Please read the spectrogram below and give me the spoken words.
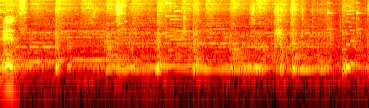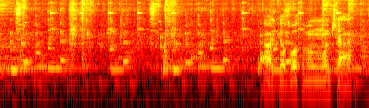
it is. Oh, I killed both of them in one shot.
